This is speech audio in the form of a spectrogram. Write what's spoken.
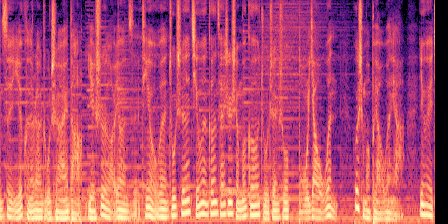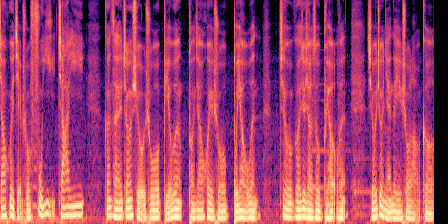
名字也可能让主持人挨打，也是老样子。听友问主持人：“请问刚才是什么歌？”主持人。说：“不要问，为什么不要问呀？因为佳慧姐说负一加一。刚才张学友说别问，彭佳慧说不要问，这首歌就叫做不要问。九九年的一首老歌。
